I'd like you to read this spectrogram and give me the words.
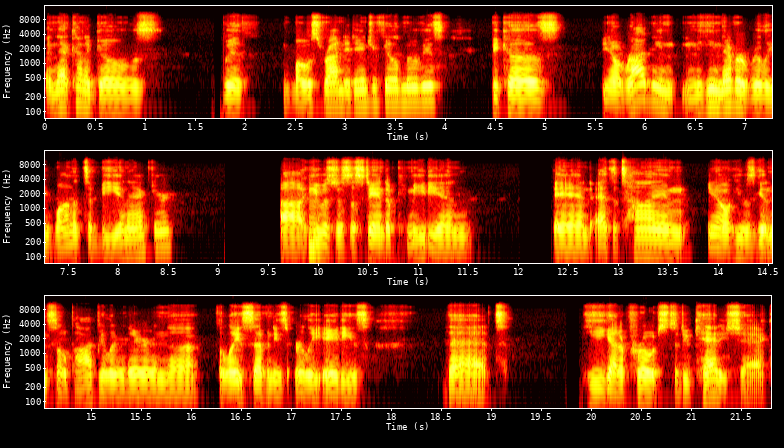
and that kind of goes with most Rodney Dangerfield movies because you know Rodney he never really wanted to be an actor. Uh, He Hmm. was just a stand-up comedian, and at the time, you know, he was getting so popular there in the, the late '70s, early '80s that he got approached to do Caddyshack,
